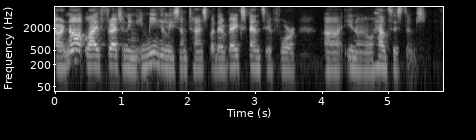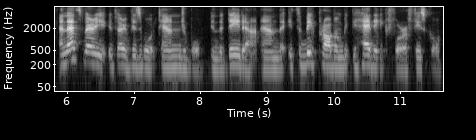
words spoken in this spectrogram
are not life threatening immediately sometimes, but they're very expensive for, uh, you know, health systems. And that's very, very visible, tangible in the data. And it's a big problem, big headache for fiscal,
